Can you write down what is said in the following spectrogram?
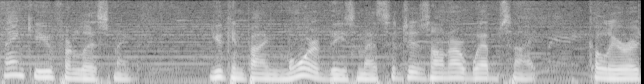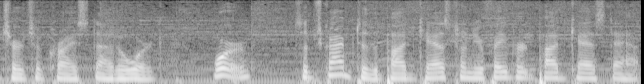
Thank you for listening. You can find more of these messages on our website, CaleraChurchofChrist.org, or subscribe to the podcast on your favorite podcast app.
